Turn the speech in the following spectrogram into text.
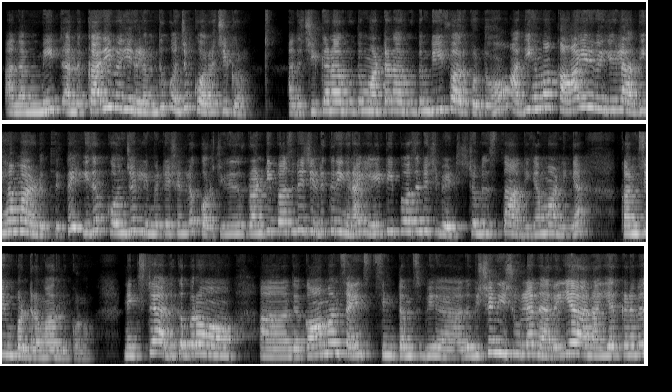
அந்த மீட் அந்த கறி வகைகளை வந்து கொஞ்சம் குறைச்சிக்கணும். அது சிக்கனா இருக்கட்டும் மட்டனா இருக்கட்டும் பீஃபா இருக்கட்டும் அதிகமா காய்கறி வகைகளை அதிகமா எடுத்துட்டு இதை கொஞ்சம் லிமிடேஷன்ல குறைச்சி இது டுவெண்ட்டி பர்சன்டேஜ் எடுக்கிறீங்கன்னா எயிட்டி பர்சன்டேஜ் வெஜிடபிள்ஸ் தான் அதிகமா நீங்க கன்சியூம் பண்ற மாதிரி இருக்கணும். நெக்ஸ்ட் அதுக்கப்புறம் இந்த காமன் சயின்ஸ் சிம்டம்ஸ் அது விஷன் இஷ்யூல நிறைய நான் ஏற்கனவே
